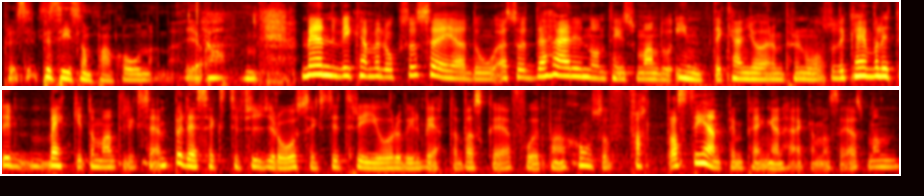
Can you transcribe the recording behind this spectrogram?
precis, precis som pensionerna. Ja. Ja. Men vi kan väl också säga då, alltså det här är någonting som man då inte kan göra en prognos. Och det kan ju vara lite mäckigt om man till exempel är 64 år, 63 år och vill veta vad ska jag få i pension. Så fattas det egentligen pengar här kan man säga. Så man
